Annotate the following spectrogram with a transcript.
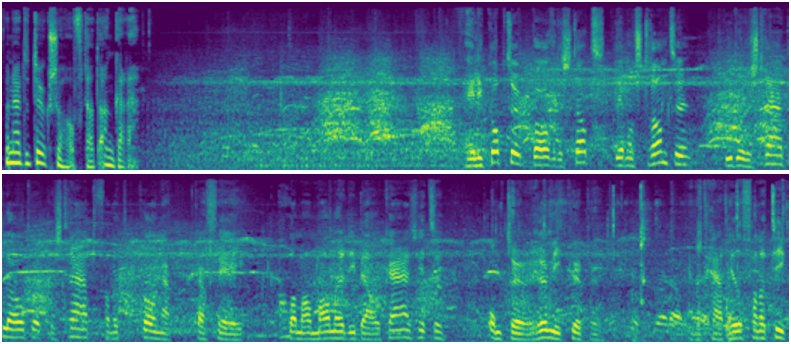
vanuit de Turkse hoofdstad Ankara. Helikopter boven de stad, demonstranten die door de straat lopen, de straat van het Kona Café allemaal mannen die bij elkaar zitten om te rummikuppen. En dat gaat heel fanatiek.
